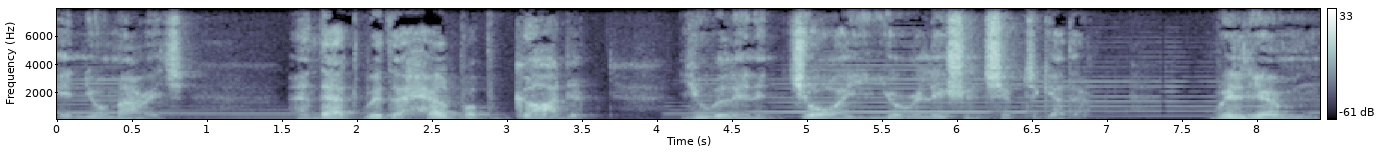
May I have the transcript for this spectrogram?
in your marriage and that with the help of God you will enjoy your relationship together. William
